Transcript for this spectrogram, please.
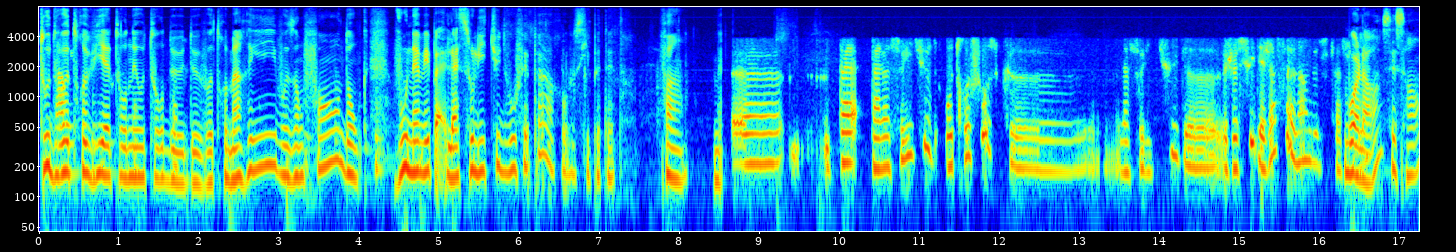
toute Ah votre oui, vie a tourné autour de, de votre mari, vos enfants, donc vous n'avez pas la solitude vous fait peur aussi peut-être? Enfin. Euh, pas, la solitude, autre chose que la solitude. je suis déjà seule, hein, de toute façon. Voilà, c'est ça.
